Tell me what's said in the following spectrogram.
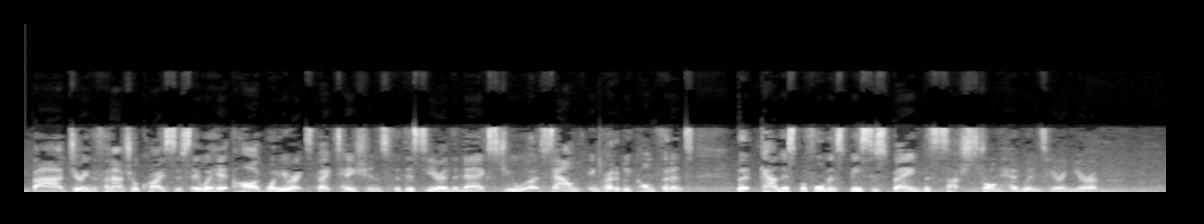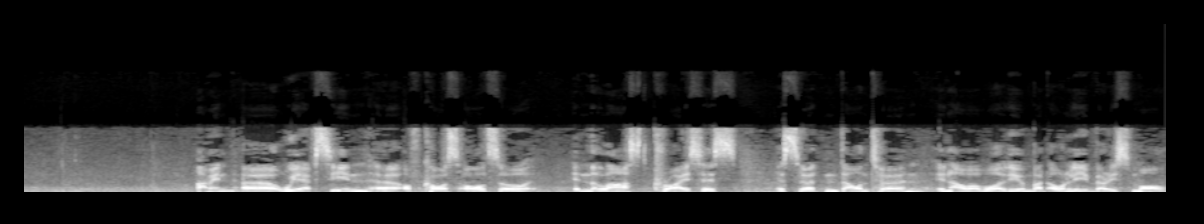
bad during the financial crisis. They were hit hard. What are your expectations for this year and the next? You uh, sound incredibly confident, but can this performance be sustained with such strong headwinds here in Europe? I mean, uh, we have seen, uh, of course, also in the last crisis, a certain downturn in our volume, but only very small.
